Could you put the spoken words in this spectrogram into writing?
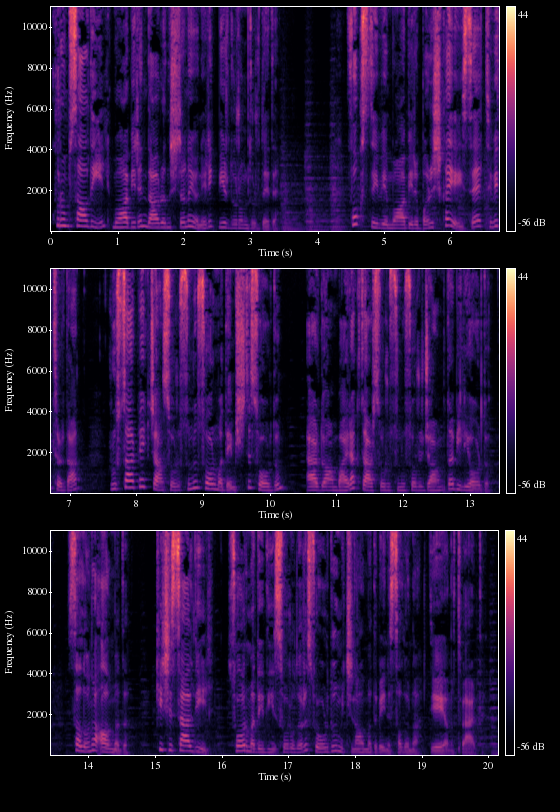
kurumsal değil muhabirin davranışlarına yönelik bir durumdur dedi. Fox TV muhabiri Barış Kaya ise Twitter'dan Ruhsar Pekcan sorusunu sorma demişti sordum. Erdoğan Bayraktar sorusunu soracağımı da biliyordu. Salona almadı. Kişisel değil, sorma dediği soruları sorduğum için almadı beni salona diye yanıt verdi.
